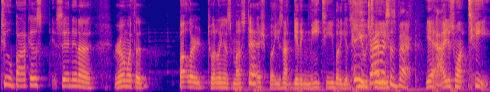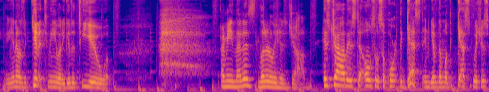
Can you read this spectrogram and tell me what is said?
two bakas sitting in a room with a butler twiddling his mustache, but he's not giving me tea, but he gives hey, you Jarvis tea. is back. Yeah, I just want tea. You know, like, give it to me, but he gives it to you. I mean, that is literally his job. His job is to also support the guest and give them what the guest wishes.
